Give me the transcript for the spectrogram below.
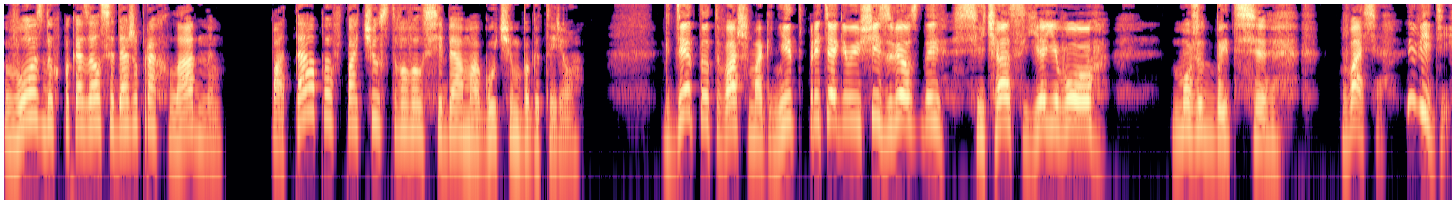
воздух показался даже прохладным. Потапов почувствовал себя могучим богатырем. «Где тут ваш магнит, притягивающий звезды? Сейчас я его... Может быть... Э, Вася, веди.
